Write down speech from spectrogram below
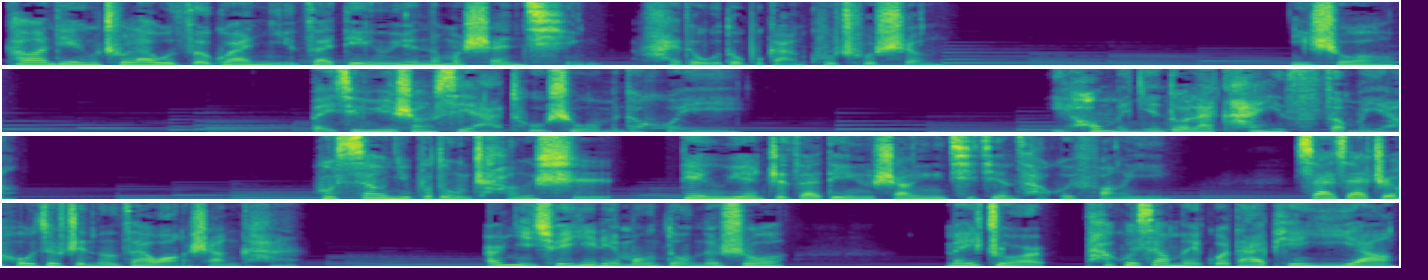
看完电影出来，我责怪你在电影院那么煽情，害得我都不敢哭出声。你说，《北京遇上西雅图》是我们的回忆，以后每年都来看一次怎么样？我笑你不懂常识。电影院只在电影上映期间才会放映，下架之后就只能在网上看，而你却一脸懵懂地说：“没准儿它会像美国大片一样，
